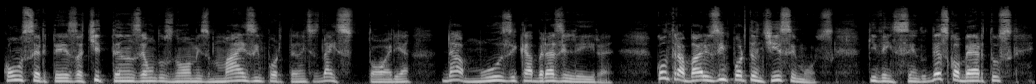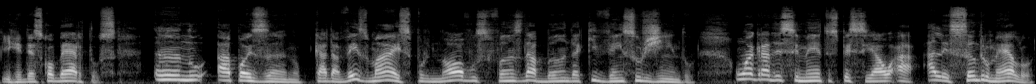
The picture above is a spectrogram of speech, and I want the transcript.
Com certeza, Titãs é um dos nomes mais importantes da história da música brasileira, com trabalhos importantíssimos que vêm sendo descobertos e redescobertos, ano após ano, cada vez mais por novos fãs da banda que vem surgindo. Um agradecimento especial a Alessandro Melo,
